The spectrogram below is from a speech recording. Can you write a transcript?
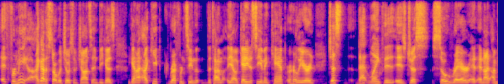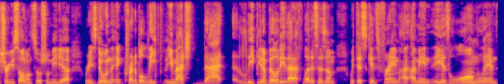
it, for me, I got to start with Joseph Johnson because again, I, I keep referencing the, the, time, you know, getting to see him in camp earlier, and just that length is, is just so rare. And, and I, I'm sure you saw it on social media where he's doing the incredible leap. You match that leaping ability, that athleticism with this kid's frame. I, I mean, he is long limbed.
